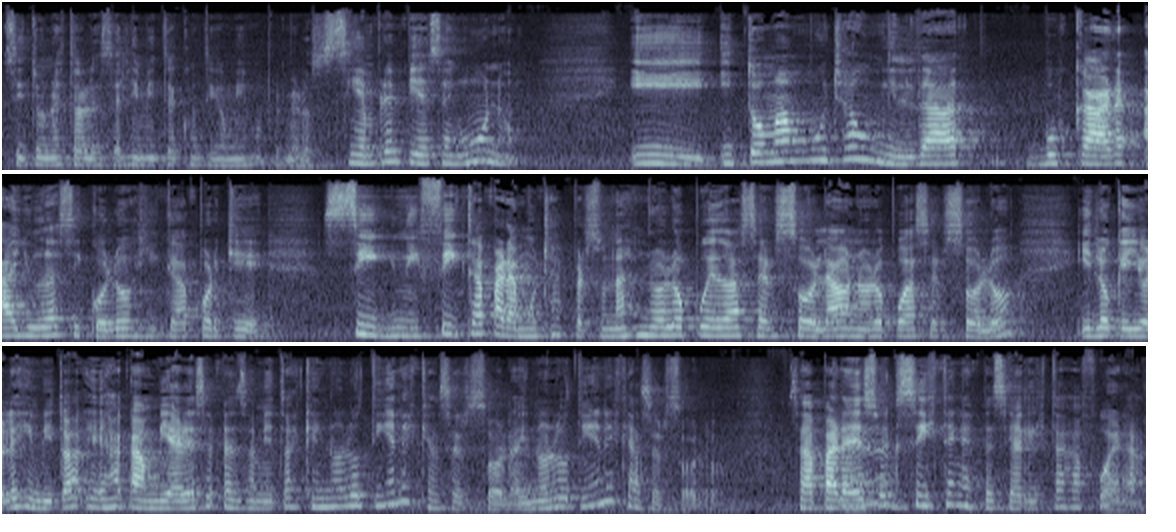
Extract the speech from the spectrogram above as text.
si tú no estableces límites contigo mismo primero. Siempre empieza en uno. Y, y toma mucha humildad buscar ayuda psicológica porque significa para muchas personas no lo puedo hacer sola o no lo puedo hacer solo y lo que yo les invito es a cambiar ese pensamiento, es que no lo tienes que hacer sola y no lo tienes que hacer solo. O sea, para eso existen especialistas afuera.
